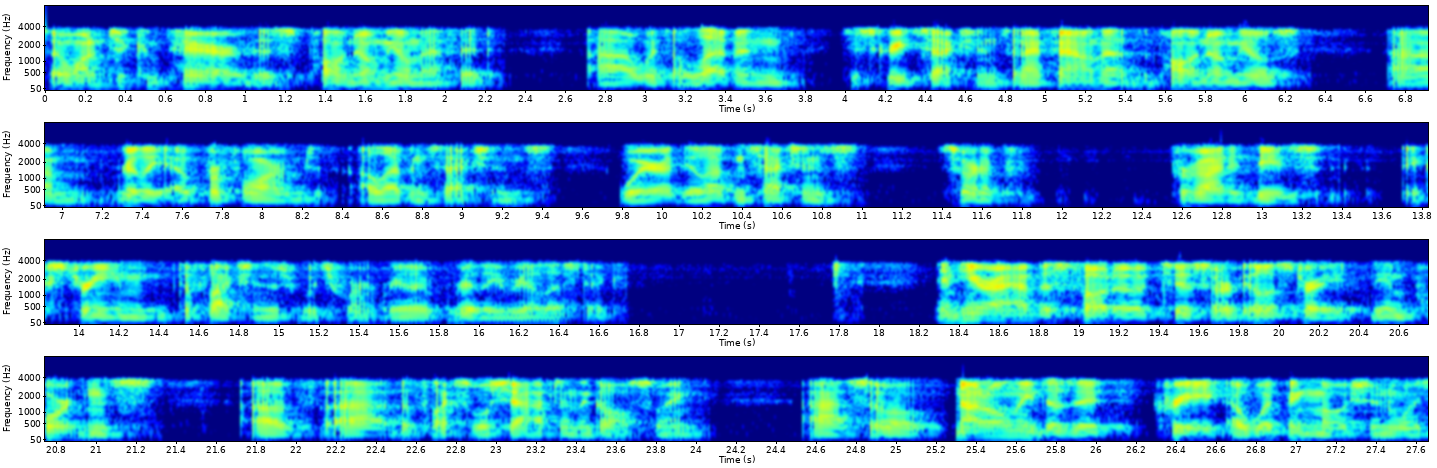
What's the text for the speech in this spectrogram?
So I wanted to compare this polynomial method uh, with 11 discrete sections, and I found that the polynomials um, really outperformed 11 sections, where the 11 sections sort of provided these extreme deflections which weren't really, really realistic. And here I have this photo to sort of illustrate the importance of uh, the flexible shaft in the golf swing. Uh, so not only does it create a whipping motion which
